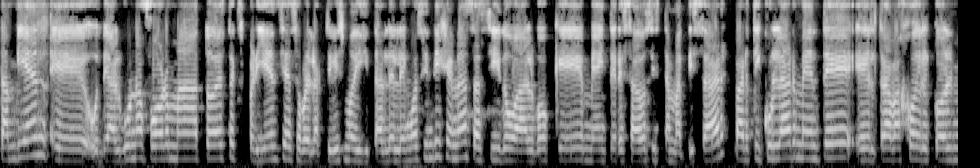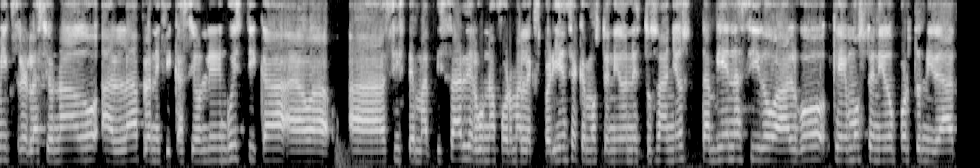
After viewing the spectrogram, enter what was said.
También, eh, de alguna forma, toda esta experiencia sobre el activismo digital de lenguas indígenas ha sido algo que me ha interesado sistematizar, particularmente el trabajo del Colmix relacionado a la planificación lingüística a, sistematizar de alguna forma la experiencia que hemos tenido en estos años, también ha sido algo que hemos tenido oportunidad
